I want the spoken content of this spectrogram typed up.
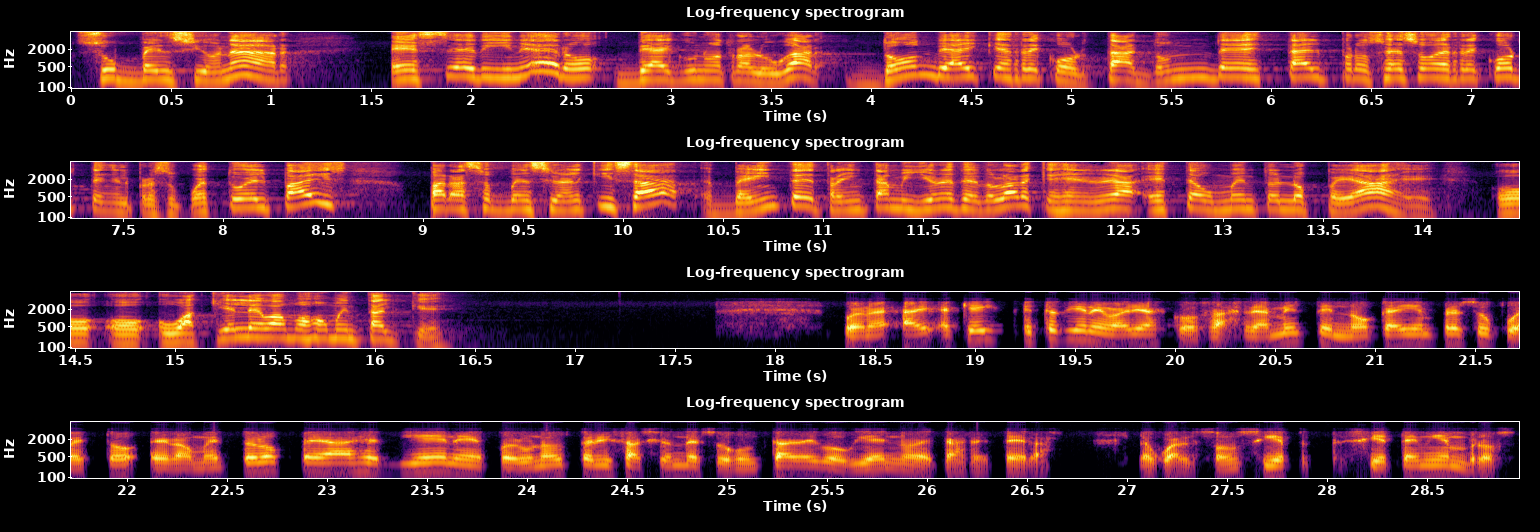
subvencionar ese dinero de algún otro lugar. ¿Dónde hay que recortar? ¿Dónde está el proceso de recorte en el presupuesto del país? Para subvencionar quizás 20, 30 millones de dólares que genera este aumento en los peajes? ¿O, a quién le vamos a aumentar qué? Bueno, aquí esto tiene varias cosas. Realmente no cae en presupuesto. El aumento de los peajes viene por una autorización de su Junta de Gobierno de Carreteras, lo cual son siete, siete miembros,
